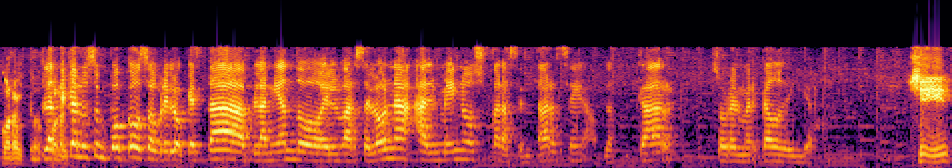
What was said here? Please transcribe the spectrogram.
correcto. Platícanos un poco sobre lo que está planeando el Barcelona, al menos para sentarse a platicar sobre el mercado de invierno. Sí.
